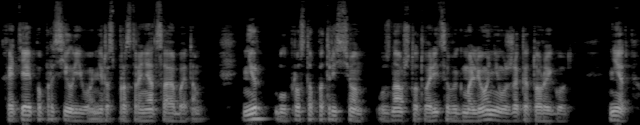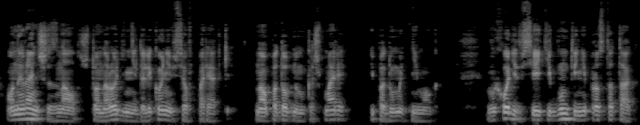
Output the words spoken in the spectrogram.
хотя и попросил его не распространяться об этом. Нир был просто потрясен, узнав, что творится в Игмалионе уже который год. Нет, он и раньше знал, что на родине далеко не все в порядке, но о подобном кошмаре и подумать не мог. Выходит, все эти бунты не просто так.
